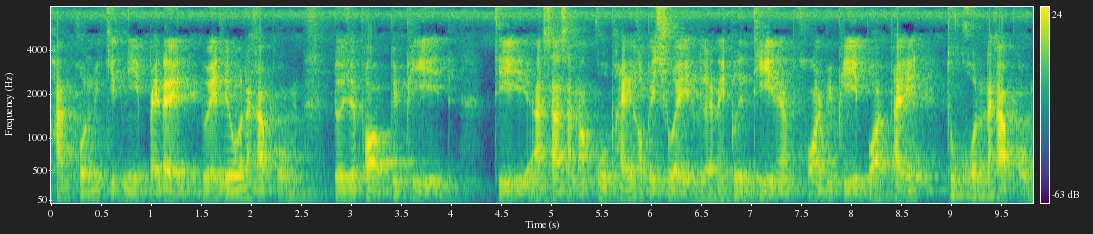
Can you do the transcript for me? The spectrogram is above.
ผ่านพ้นวิกฤตนี้ไปได้โดยเร็วนะครับ ผมโดยเฉพาะพี่ๆ ที่อาสาสมัครกู้ภัยเขาไปช่วยเหลือในพื้นที่นะครับขอให้พี่ๆปลอดภัยทุกคนนะครับ ผม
